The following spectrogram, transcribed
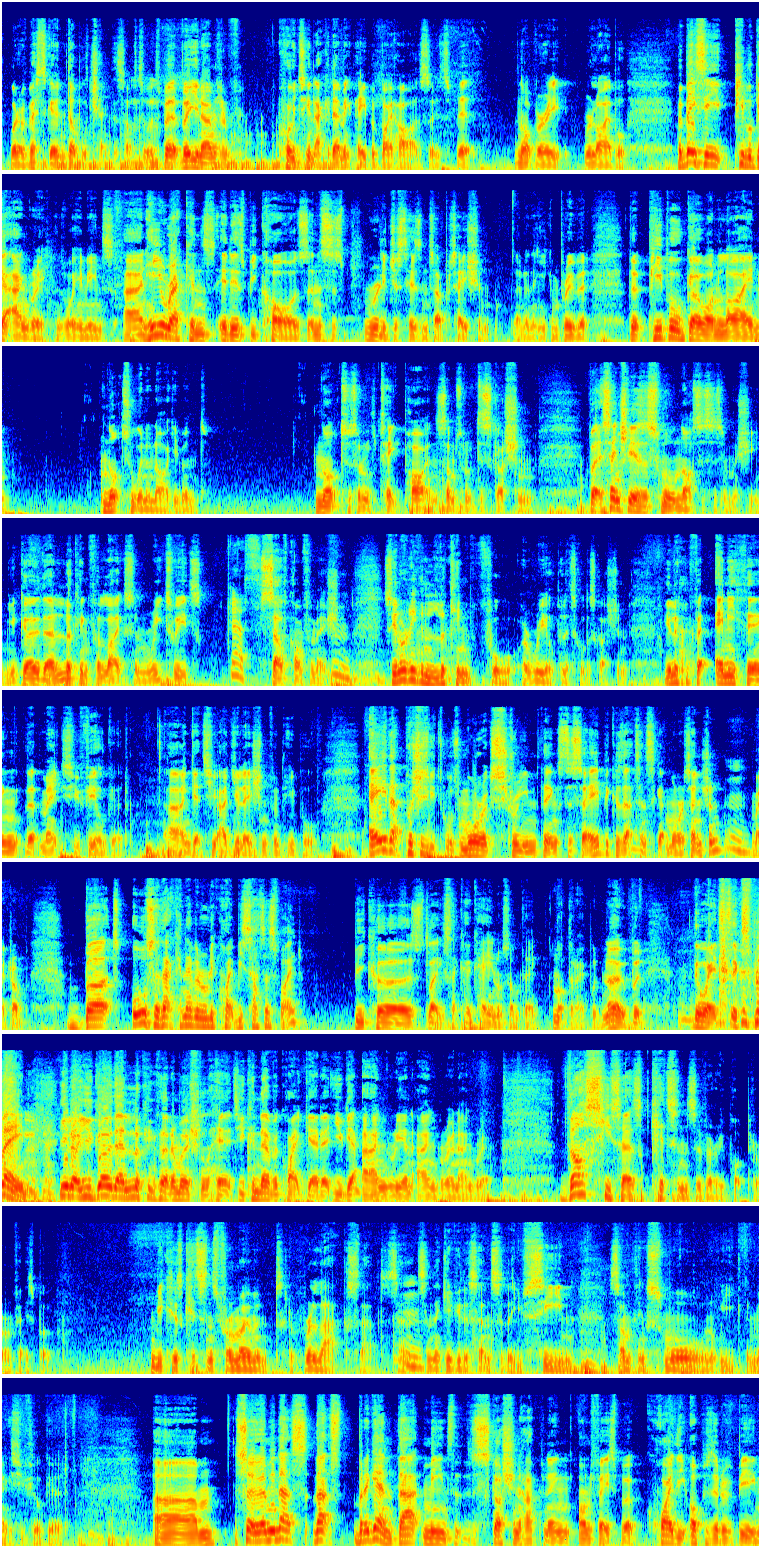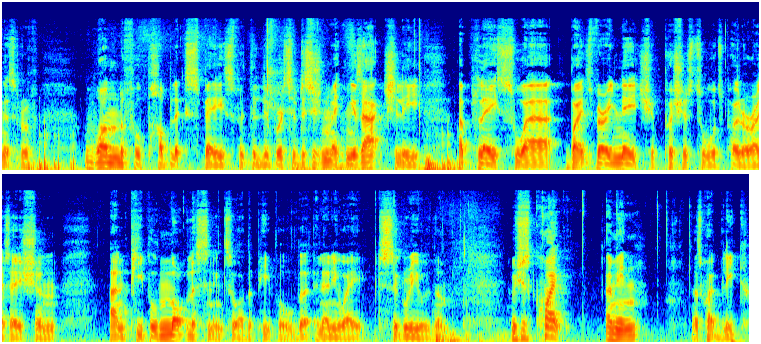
whatever. Best to go and double check this afterwards. But but you know, I'm quoting an academic paper by heart, so it's a bit not very reliable. But basically, people get angry, is what he means. And he reckons it is because, and this is really just his interpretation, I don't think he can prove it, that people go online not to win an argument, not to sort of take part in some sort of discussion, but essentially as a small narcissism machine. You go there looking for likes and retweets, Yes. self confirmation. So you're not even looking for a real political discussion. You're looking for anything that makes you feel good uh, and gets you adulation from people. A, that pushes you towards more extreme things to say because that tends to get more attention, like Trump. But also, that can never really quite be satisfied. Because, like, it's like cocaine or something. Not that I would know, but the way it's explained. you know, you go there looking for that emotional hit, you can never quite get it, you get angry and angrier and angrier. Thus, he says, kittens are very popular on Facebook because kittens for a moment sort of relax that sense and they give you the sense that you've seen something small and weak that makes you feel good. Um, so i mean that's that's but again that means that the discussion happening on facebook quite the opposite of being the sort of wonderful public space for deliberative decision making is actually a place where by its very nature pushes towards polarization and people not listening to other people that in any way disagree with them which is quite i mean that's quite bleak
